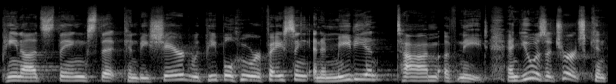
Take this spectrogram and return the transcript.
peanuts, things that can be shared with people who are facing an immediate time of need. And you as a church can,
